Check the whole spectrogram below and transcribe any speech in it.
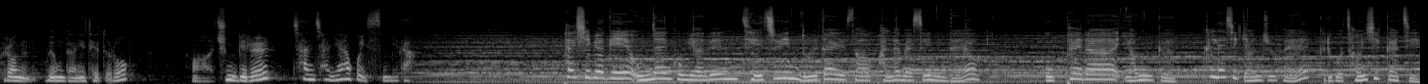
그런 무용단이 되도록 어, 준비를 찬찬히 하고 있습니다. 80여 개의 온라인 공연은 제주인 놀다에서 관람할 수 있는데요. 오페라, 연극, 클래식 연주회, 그리고 전시까지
